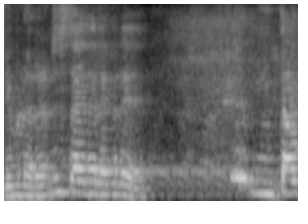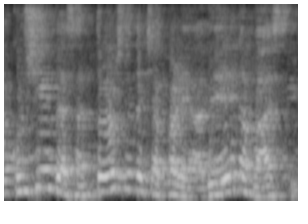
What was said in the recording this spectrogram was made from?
ನಿಮ್ಮನ್ನ ರಂಜಿಸ್ತಾ ಇದ್ದಾರೆ ಅಂದ್ರೆ ತಾವು ಖುಷಿಯಿಂದ, ಸಂತೋಷದಿಂದ ಚಪ್ಪಾಳೆ. ಅದೇ ನಮ್ಮ ಆಸ್ತಿ.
